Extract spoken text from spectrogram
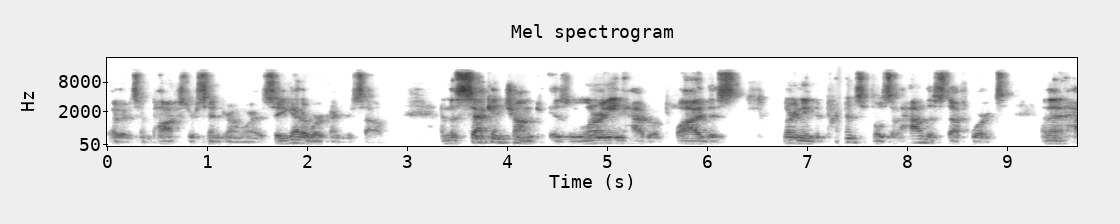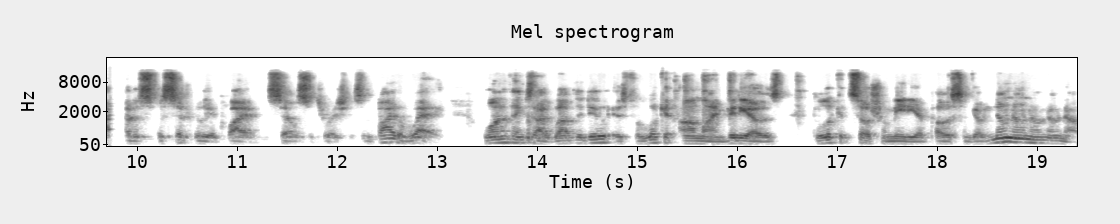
whether it's imposter syndrome or so you got to work on yourself. And the second chunk is learning how to apply this, learning the principles of how this stuff works, and then how to specifically apply it in sales situations. And by the way, one of the things I love to do is to look at online videos, to look at social media posts and go, no, no, no, no, no.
